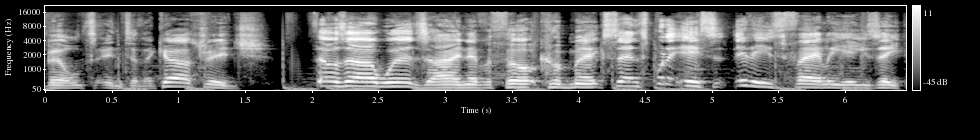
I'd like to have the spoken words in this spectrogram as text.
built into the cartridge. Those are words I never thought could make sense, but it is, it is fairly easy,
